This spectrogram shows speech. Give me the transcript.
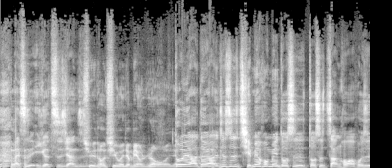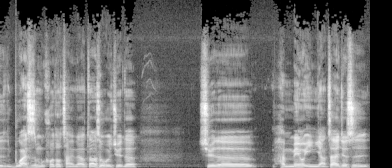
还是一个字这样子。去头去尾就没有肉了。对啊，对啊，就是前面后面都是都是脏话，或是不管是什么口头禅调，但是我觉得觉得很没有营养。再来就是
